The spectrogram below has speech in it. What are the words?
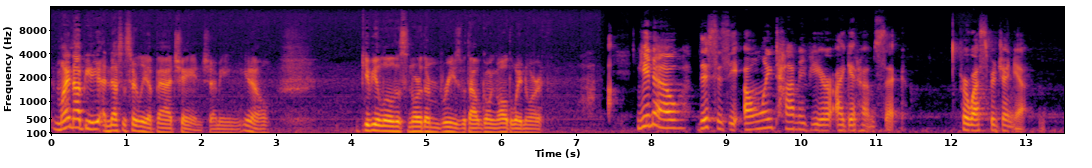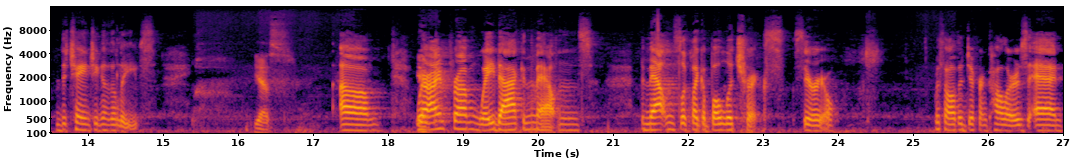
it might not be necessarily a bad change. I mean, you know, give you a little of this northern breeze without going all the way north. You know, this is the only time of year I get homesick for West Virginia, the changing of the leaves. Yes. Um, where yeah. I'm from, way back in the mountains, the mountains look like a bowl of Trix cereal with all the different colors and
